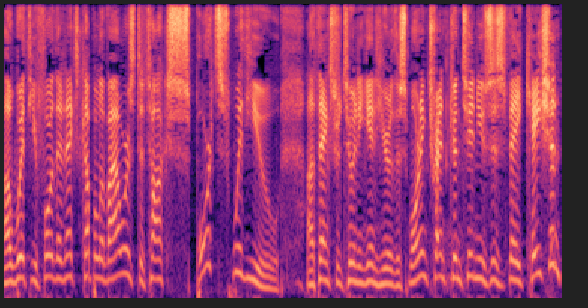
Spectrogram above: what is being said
uh, with you for the next couple of hours to talk sports with you. Uh, thanks for tuning in here this morning. Trent continues his vacation.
